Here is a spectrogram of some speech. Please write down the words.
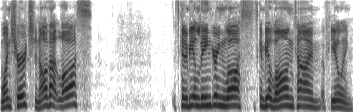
one church and all that loss? It's going to be a lingering loss. It's going to be a long time of healing.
